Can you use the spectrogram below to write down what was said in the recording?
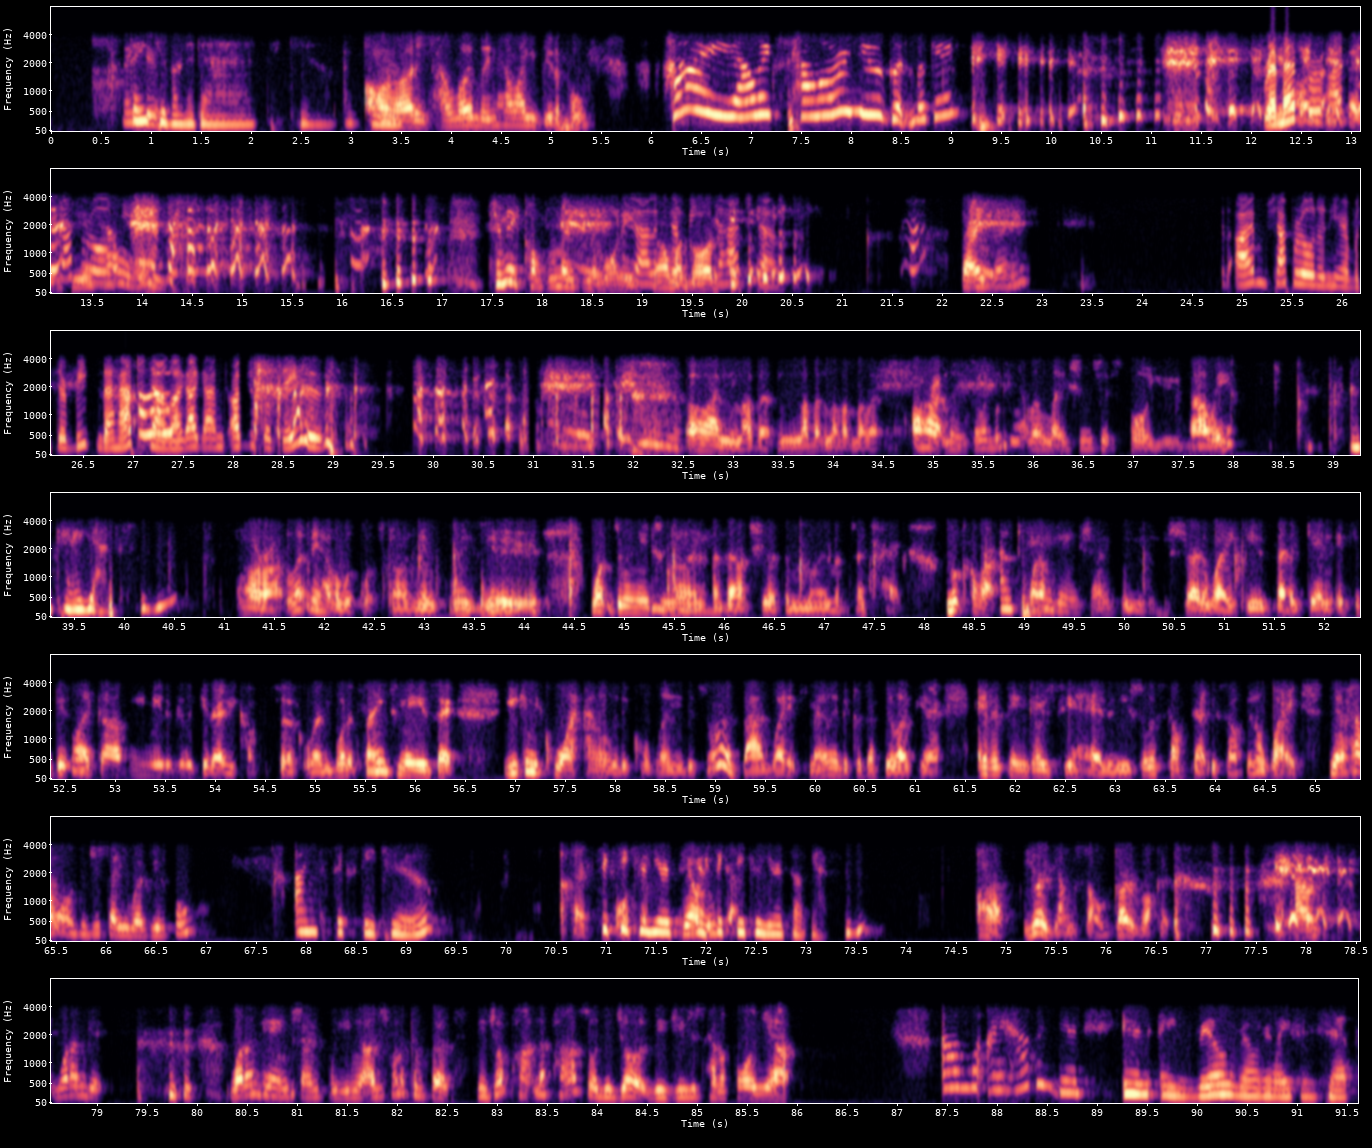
Thank, Thank you. you, Bernadette. Thank you. Alrighty. Hello, Lynn. How are you, beautiful? Hi, Alex. How are you? Good looking. Remember, Okay, I'm the thank you. How chaperone. are we? Too many compliments in the morning. Hey, Alex, oh my god. the hatch down. Sorry, Bernie. I'm chaperoning here, but they're beating the hatch down. Like I, I'm, I'm just updated. oh, I love it, love it, love it, love it. All right, Lynn. So we're looking at relationships for you, are we? okay, yes. hmm All right. Let me have a look. What's going in with you? What do we need to know about you at the moment? Okay. Look, all right. Okay. What I'm getting shown for you straight away is that again, it's a bit like uh, you need to really get out of your comfort circle. And what it's saying to me is that you can be quite analytical, and it's not in a bad way. It's mainly because I feel like you know everything goes to your head, and you sort of self doubt yourself in a way. Now, how old did you say you were, beautiful? I'm 62. Okay. 62 awesome. years. Now, yeah, is that- 62 years old. Yes. hmm Oh, you're a young soul. Go rocket. um, what I'm get, what I'm getting shown for you now. I just want to confirm: Did your partner pass, or did your did you just have a falling out? Um, well, I haven't been in a real, real relationship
